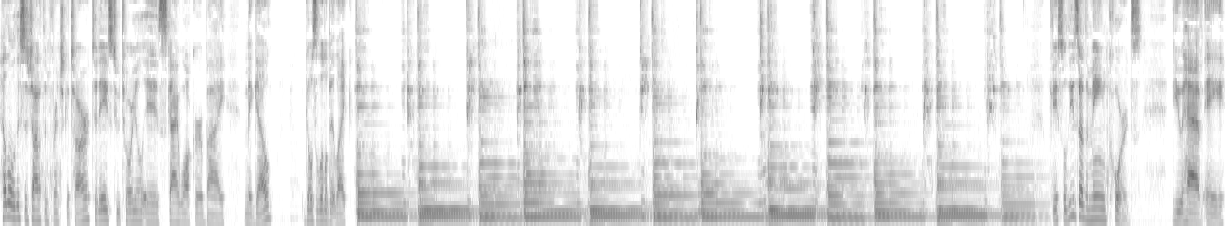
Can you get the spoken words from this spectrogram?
Hello, this is Jonathan French Guitar. Today's tutorial is Skywalker by Miguel. Goes a little bit like... Okay, so these are the main chords. You have a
